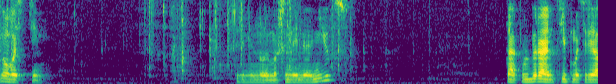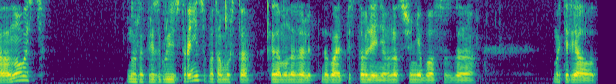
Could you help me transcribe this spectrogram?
Новости. Переименуем машинное имя в News. Так, выбираем тип материала новость. Нужно перезагрузить страницу, потому что, когда мы нажали добавить представление, у нас еще не было создано материал,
